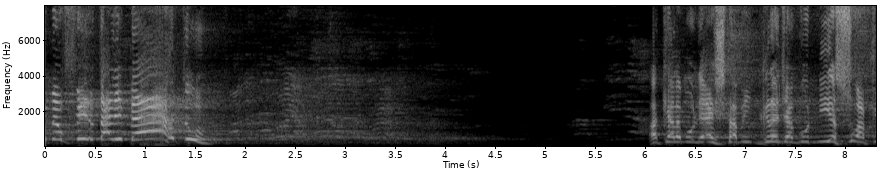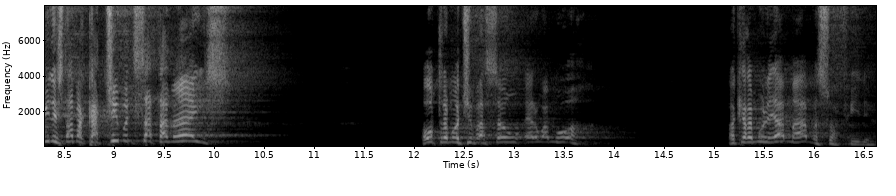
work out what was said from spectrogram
o meu filho está liberto. Aquela mulher estava em grande agonia, sua filha estava cativa de Satanás. Outra motivação era o amor. Aquela mulher amava sua filha.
